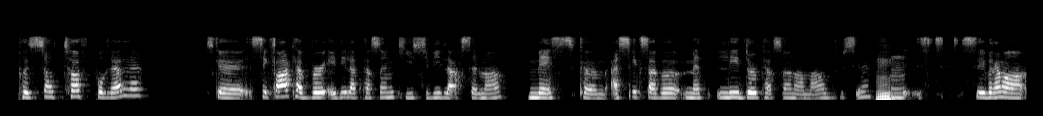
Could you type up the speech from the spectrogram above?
position tough pour elle. là. Parce que c'est clair qu'elle veut aider la personne qui subit de harcèlement, mais c'est comme elle sait que ça va mettre les deux personnes en marde aussi. là. Hmm. C'est- vraiment.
